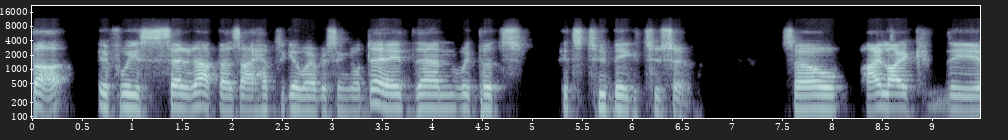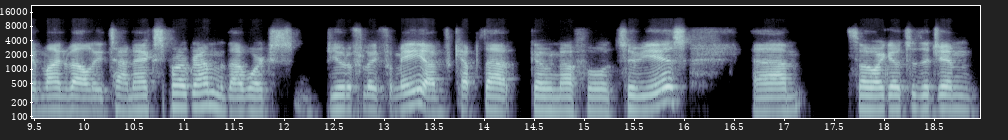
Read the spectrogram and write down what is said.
but if we set it up as I have to go every single day, then we put it's too big too soon. So I like the Mindvalley 10x program. That works beautifully for me. I've kept that going now for two years. Um, so I go to the gym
